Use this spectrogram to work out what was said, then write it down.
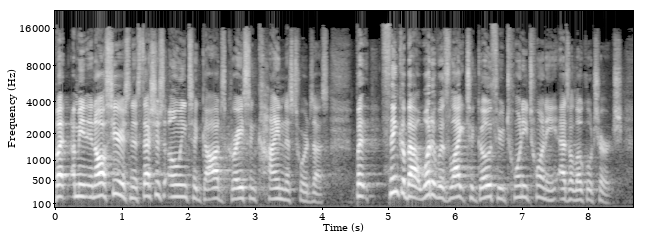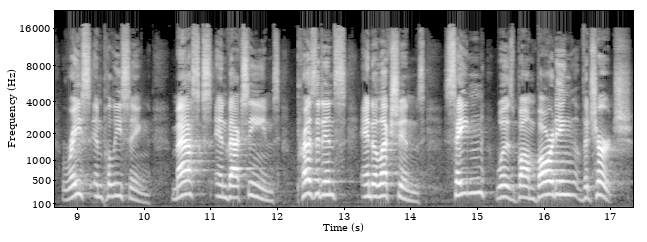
but I mean, in all seriousness, that's just owing to God's grace and kindness towards us. But think about what it was like to go through 2020 as a local church race and policing, masks and vaccines, presidents and elections. Satan was bombarding the church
